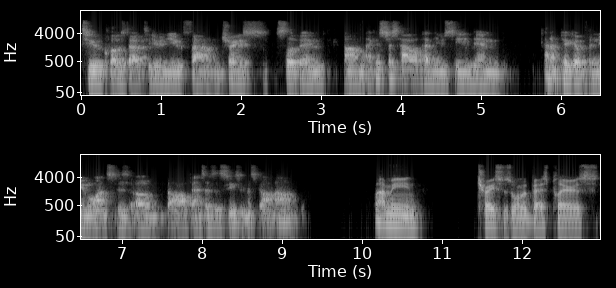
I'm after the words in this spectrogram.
two closed out to you and you found Trayce slipping. Um, I guess just how have you seen him kind of pick up the nuances of the offense as the season has gone on? I mean, Trayce is one of the best players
